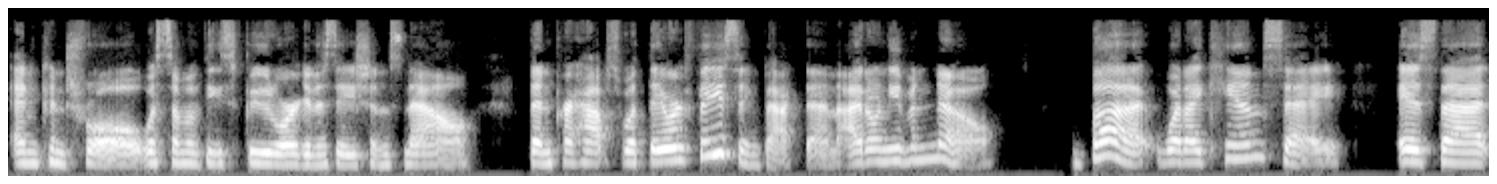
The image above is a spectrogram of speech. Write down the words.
and control with some of these food organizations now than perhaps what they were facing back then. I don't even know. But what I can say is that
